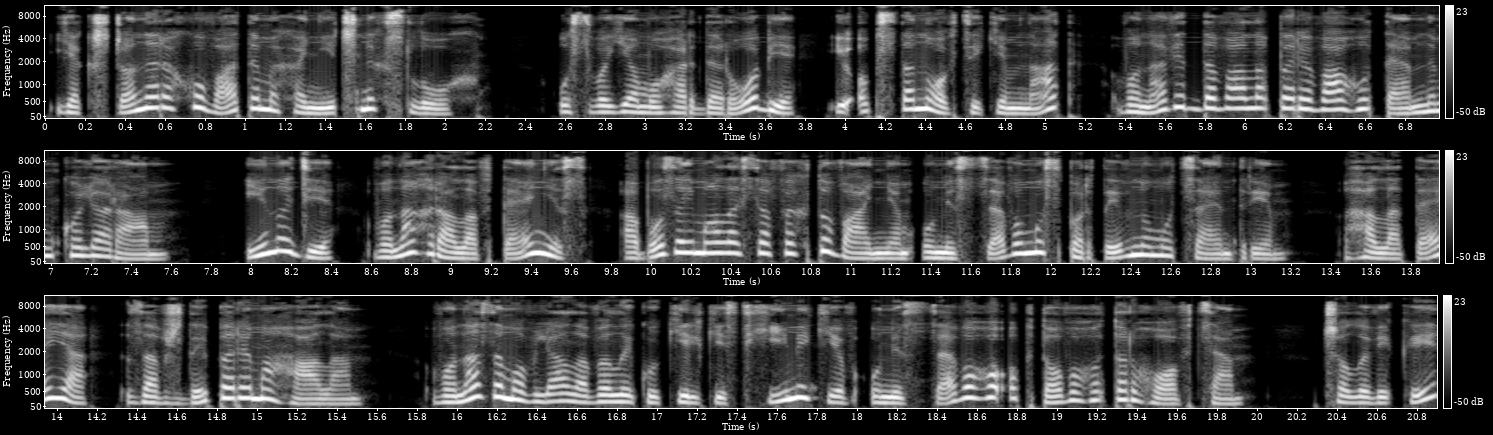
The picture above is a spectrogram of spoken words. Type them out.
якщо не рахувати механічних слуг. У своєму гардеробі і обстановці кімнат вона віддавала перевагу темним кольорам. Іноді вона грала в теніс або займалася фехтуванням у місцевому спортивному центрі. Галатея завжди перемагала. Вона замовляла велику кількість хіміків у місцевого оптового торговця. Чоловіки,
